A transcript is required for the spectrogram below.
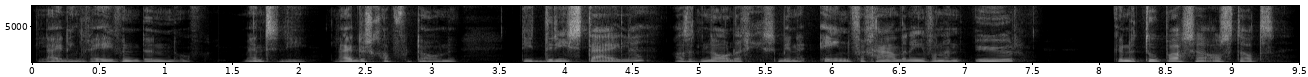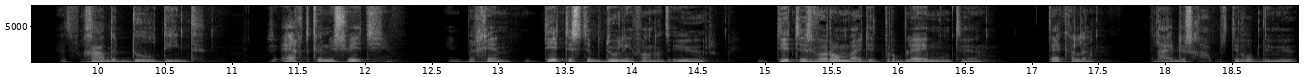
leidinggevenden of mensen die leiderschap vertonen, die drie stijlen, als het nodig is, binnen één vergadering van een uur kunnen toepassen als dat het vergaderdoel dient. Dus echt kunnen switchen. In het begin, dit is de bedoeling van het uur. Dit is waarom wij dit probleem moeten tackelen. Leiderschap, stil op de muur.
